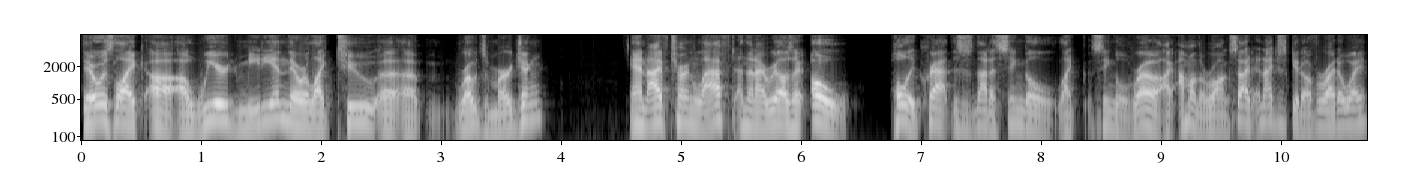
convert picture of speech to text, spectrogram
there was like a, a weird median. There were like two uh, uh, roads merging, and I've turned left, and then I realize like, oh, holy crap, this is not a single like single row. I, I'm on the wrong side, and I just get over right away.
